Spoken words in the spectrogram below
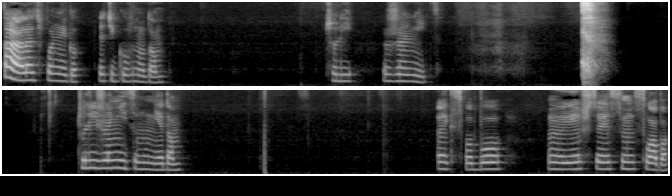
Ta, leć po niego. Leci gówno dom. Czyli, że nic. Czyli, że nic mu nie dam. Expo, bo y, jeszcze jestem słaba.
